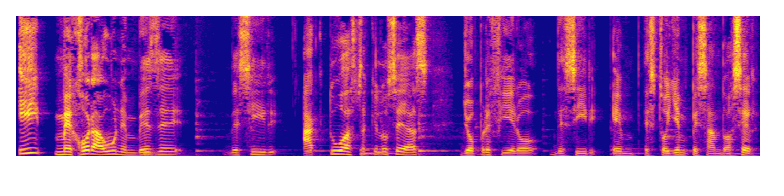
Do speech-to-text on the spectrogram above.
Y mejor aún, en vez de decir actúa hasta que lo seas, yo prefiero decir em, estoy empezando a hacer.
